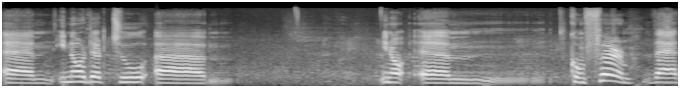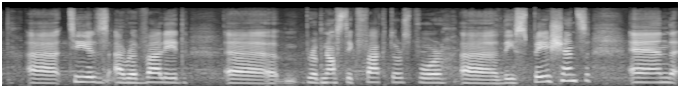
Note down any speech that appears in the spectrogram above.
um, in order to um, you know, um, confirm that uh, TILs are a valid uh, prognostic factors for uh, these patients. And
